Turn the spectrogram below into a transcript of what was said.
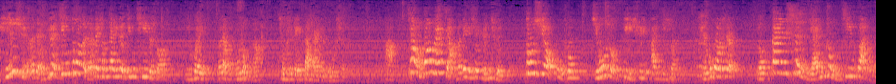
贫血的人、月经多的人，为什么在月经期的时候你会有点浮肿呢？就是这个蛋白质流失。啊，像我们刚才讲的这些人群，都需要补充九种必需氨基酸。只不过是有肝肾严重疾患的人，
